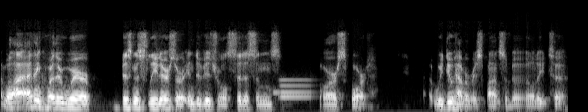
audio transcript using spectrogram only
Well, I think whether we're business leaders or individual citizens or sport, we do have a responsibility to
